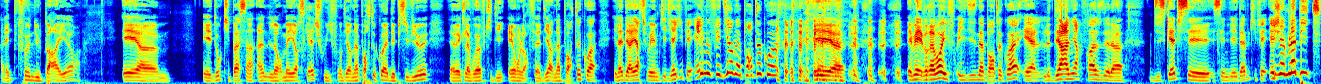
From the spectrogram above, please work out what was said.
à les feux nulle part ailleurs. Et, euh, Et donc, ils passent un, un de leurs meilleurs sketchs où ils font dire n'importe quoi à des petits vieux, avec la voix off qui dit Et on leur fait dire n'importe quoi. Et là, derrière, tu vois une petite vieille qui fait Et il nous fait dire n'importe quoi. et, euh, et mais vraiment, ils, disent n'importe quoi. Et la dernière phrase de la, du sketch, c'est c'est une vieille dame qui fait Et j'aime la bite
